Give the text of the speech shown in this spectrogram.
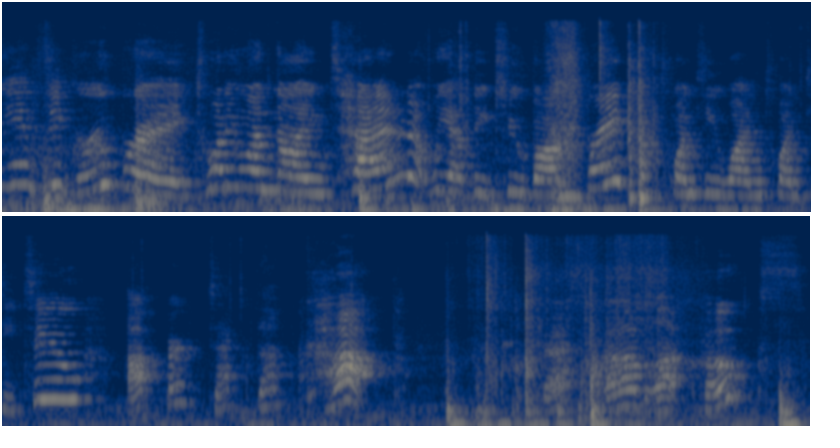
CNC group break 21 9 10. We have the two box break of 21 22. Upper Deck the Cup. Best of luck, folks.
